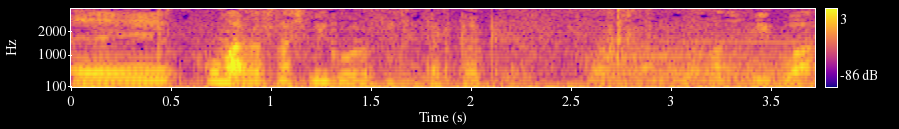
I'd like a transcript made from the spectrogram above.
Yy, uważasz na śmigło, rozumiem. Tak, tak. Dobra, no od śmigła.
